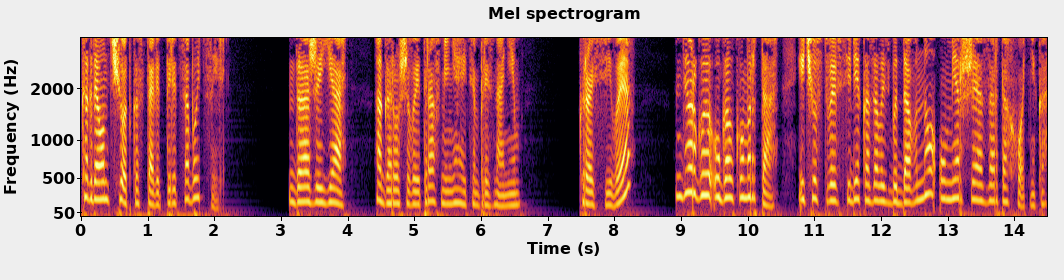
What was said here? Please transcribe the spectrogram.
когда он четко ставит перед собой цель. «Даже я», — огорошивает Раф меня этим признанием. «Красивая?» Дергаю уголком рта и чувствуя в себе, казалось бы, давно умерший азарт охотника.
